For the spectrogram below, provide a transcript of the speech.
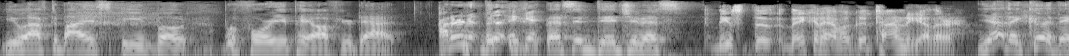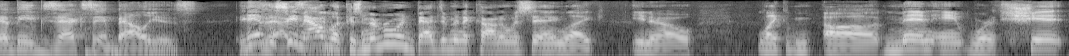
"You have to buy a speedboat before you pay off your debt." I don't know. Again, That's indigenous. These the, they could have a good time together. Yeah, they could. They have the exact same values. they have the Exact same outlook. Because remember when Bad Dominicana was saying, like, you know, like uh, men ain't worth shit.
